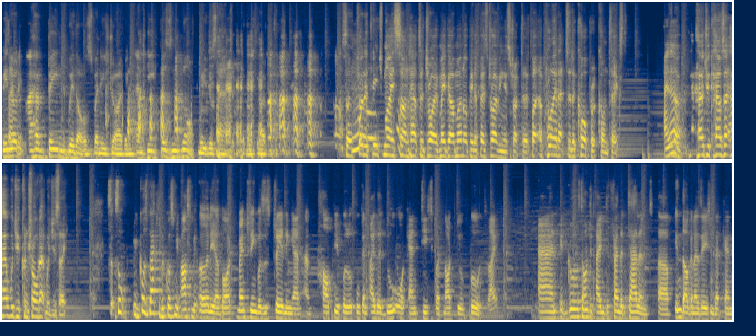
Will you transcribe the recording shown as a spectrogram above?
You exactly. know, I have been with Oz when he's driving, and he does not meet the standard when he's driving. So trying to teach my son how to drive, maybe I might not be the best driving instructor, but apply that to the corporate context. I know. You know how do you how's that how would you control that, would you say? So, so it goes back to the question you asked me earlier about mentoring versus training and, and how people who can either do or can teach but not do both, right? And it goes down to identify the talent uh, in the organization that can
